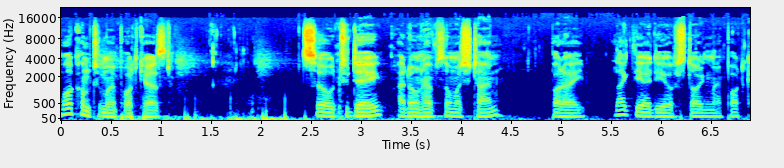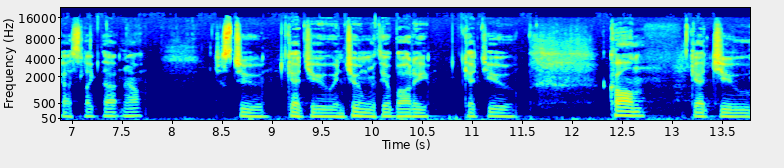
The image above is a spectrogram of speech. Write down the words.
Welcome to my podcast. So, today I don't have so much time, but I like the idea of starting my podcast like that now. Just to get you in tune with your body, get you calm, get you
